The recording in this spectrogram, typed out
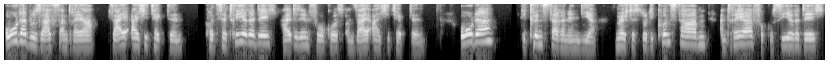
Oder du sagst, Andrea, sei Architektin. Konzentriere dich, halte den Fokus und sei Architektin. Oder die Künstlerin in dir. Möchtest du die Kunst haben? Andrea, fokussiere dich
